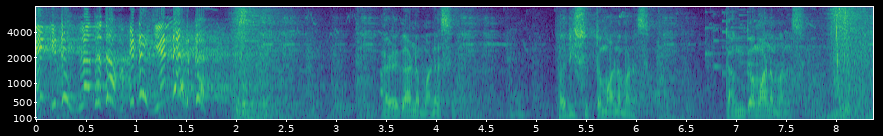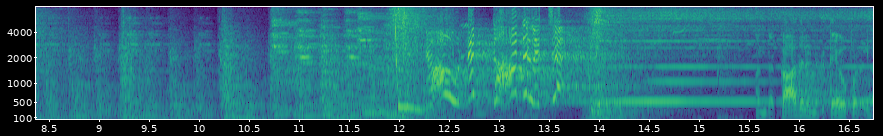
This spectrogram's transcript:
என்கிட்ட என்ன அழகான மனசு. பரிசுத்தமான மனசு. தங்கமான மனசு. அந்த காதல் எனக்கு தேவைப்படல.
